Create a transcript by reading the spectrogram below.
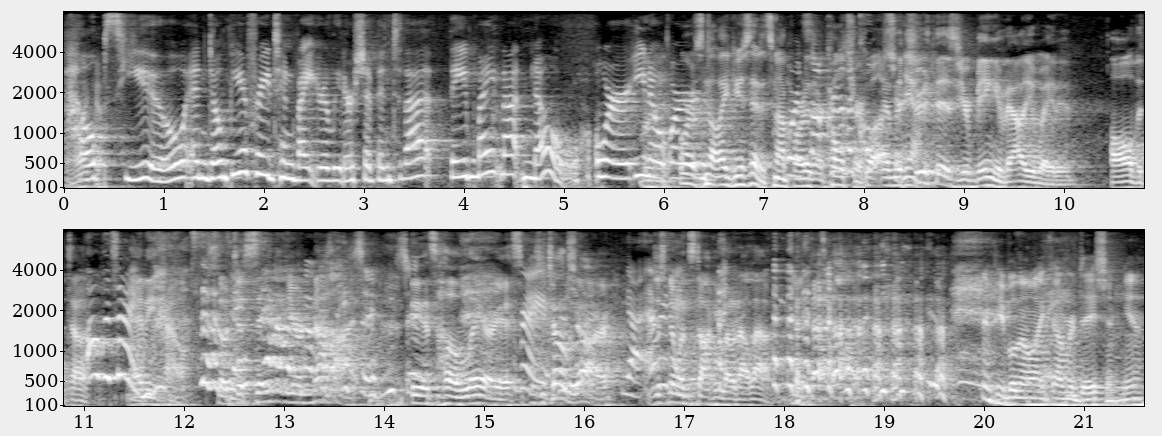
I like helps you and don't be afraid to invite your leadership into that they might not know or you know or, Or it's not like you said, it's not part it's of their not part of the culture. Well, and the Yeah. truth is, you're being evaluated all the time. All the time. Anyhow. So So, to say that you're not, conversation. Sure. it's hilarious. 'cause Right, you totally sure. are. Yeah, every Just no one's talking about it out loud. And people don't like conversation. Yeah.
